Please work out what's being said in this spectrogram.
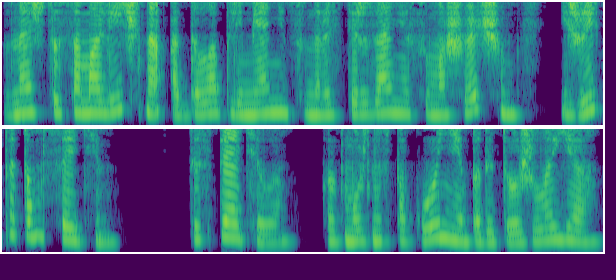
Знать, что сама лично отдала племянницу на растерзание сумасшедшим и жить потом с этим. «Ты спятила», — как можно спокойнее подытожила я.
